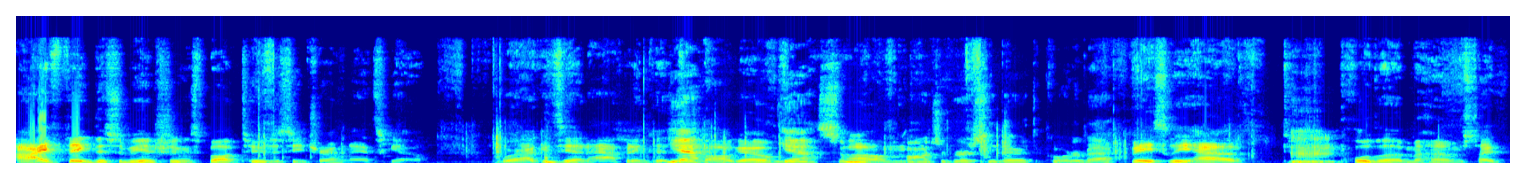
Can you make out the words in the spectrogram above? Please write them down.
I think this would be an interesting spot too to see Trey Lance go, where I could see that happening because Yeah. Chicago Yeah, some Um, controversy there at the quarterback. basically have pull the Mahomes type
